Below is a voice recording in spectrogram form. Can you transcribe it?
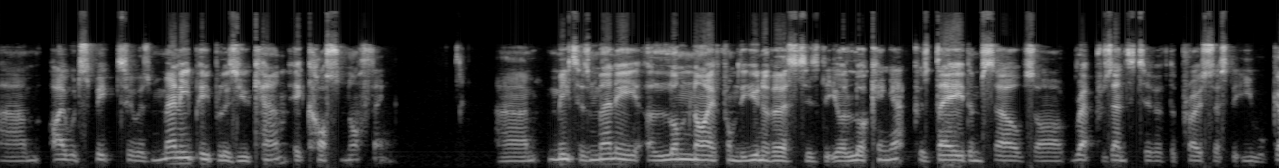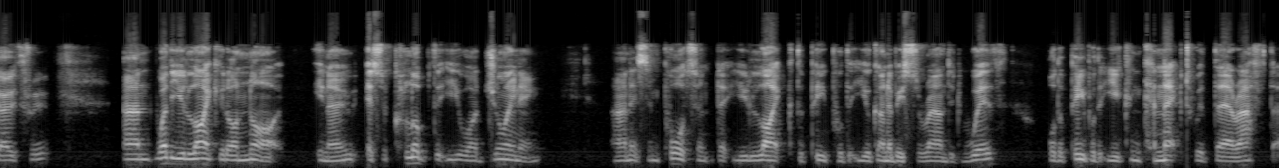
Um, I would speak to as many people as you can. It costs nothing. Um, meet as many alumni from the universities that you're looking at because they themselves are representative of the process that you will go through. And whether you like it or not, you know, it's a club that you are joining, and it's important that you like the people that you're going to be surrounded with or the people that you can connect with thereafter.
